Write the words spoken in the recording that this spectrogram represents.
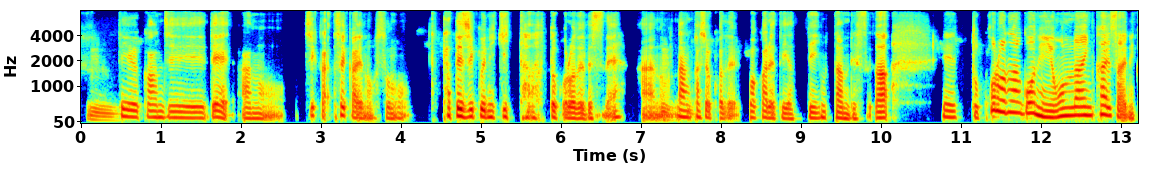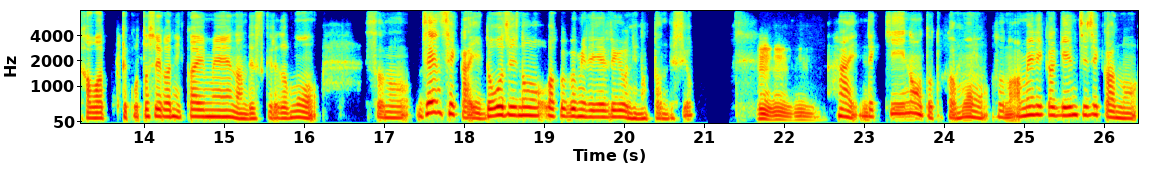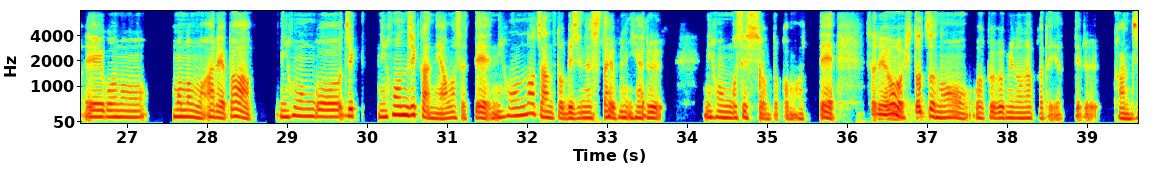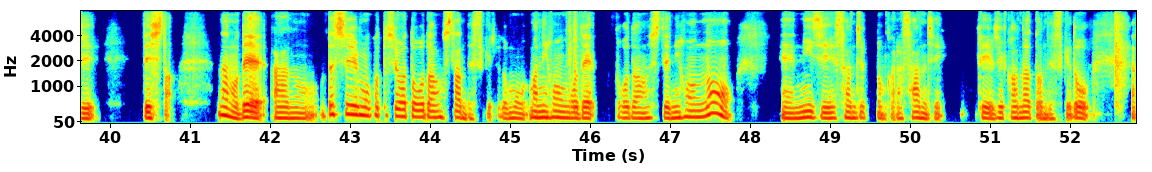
うんていう感じで、あの、世界世界のその縦軸に切ったところでですね、あのうん何箇所かで分かれてやっていたんですが、えっと、コロナ後にオンライン開催に変わって今年が2回目なんですけれども、その全世界同時の枠組みでやれるようになったんですよ。うんうんうん。はい。で、キーノートとかも、そのアメリカ現地時間の英語のものもあれば、日本語じ、日本時間に合わせて、日本のちゃんとビジネスタイムにやる日本語セッションとかもあって、それを一つの枠組みの中でやってる感じでした。なので、あの、私も今年は登壇したんですけれども、まあ、日本語で登壇して、日本の、えー2時30分から3時っていう時間だったんですけど、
